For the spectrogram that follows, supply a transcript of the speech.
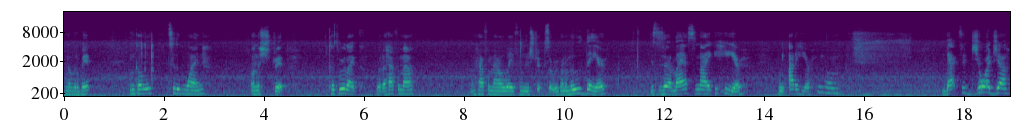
in a little bit and go to the one on the strip. Because we're like what a half a mile? A half a mile away from the strip. So we're gonna move there. This is our last night here. We out of here. We going back to Georgia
